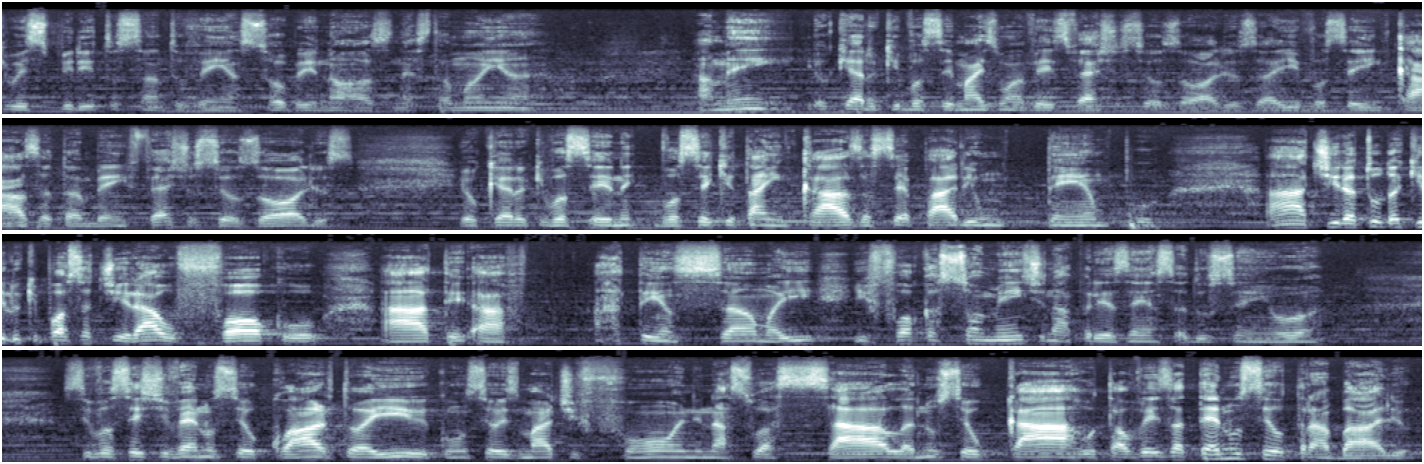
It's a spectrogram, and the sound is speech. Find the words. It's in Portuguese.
que o Espírito Santo venha sobre nós nesta manhã. Amém? Eu quero que você mais uma vez feche os seus olhos aí, você em casa também, feche os seus olhos. Eu quero que você, você que está em casa, separe um tempo. Ah, tira tudo aquilo que possa tirar o foco, a, a, a atenção aí e foca somente na presença do Senhor. Se você estiver no seu quarto aí com o seu smartphone, na sua sala, no seu carro, talvez até no seu trabalho,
